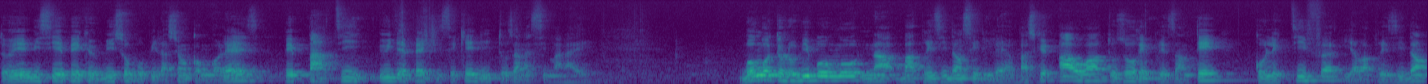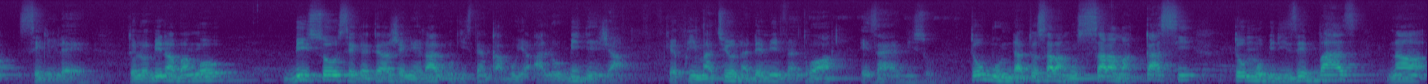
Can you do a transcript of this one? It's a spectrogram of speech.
toyebisi ye mpe ke biso population congolaise mpe parti udp tshisekedi toza na nsima bongo tolobi bongo na baprésident cellulaire. Parce que awa tozoreprésente collectif ya baprésident cellulaire. Tolobi na bango biso secrétaire général augustin kabuya alobi déjà que primature na 2023 eza ya biso tobunda tosala mosala makasi tomobilize base na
